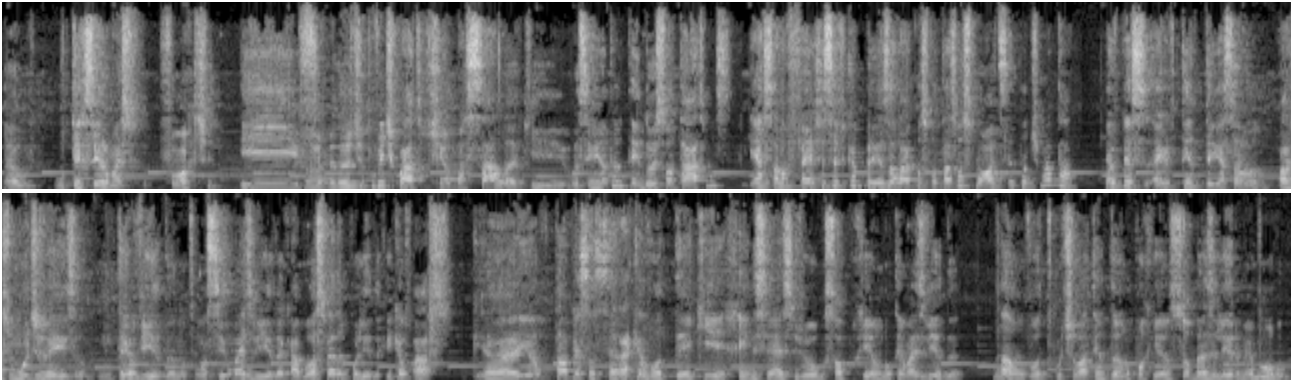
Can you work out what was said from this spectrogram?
É o, o terceiro mais forte. E filme do tipo 24. Tinha uma sala que você entra, tem dois fantasmas. E a sala fecha e você fica presa lá com os fantasmas fortes tentando te matar. Aí eu, pensei, aí eu tentei essa parte um monte de vezes. Eu não tenho vida, não consigo mais vida. Acabou as pedras polidas. O que, que eu faço? Aí eu tava pensando, será que eu vou ter que reiniciar esse jogo só porque eu não tenho mais vida? Não, vou continuar tentando porque eu sou brasileiro e meio burro.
